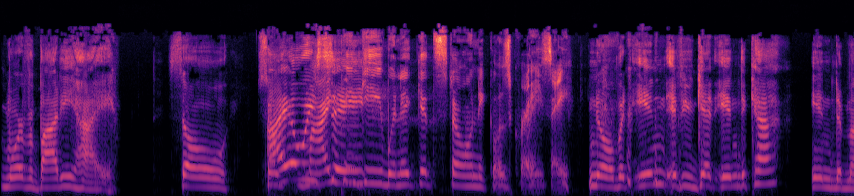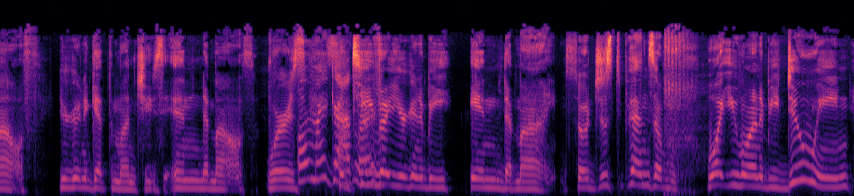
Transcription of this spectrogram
more of a body high. So. So I always my say pinky, when it gets stoned, it goes crazy. no, but in if you get indica in the mouth, you're going to get the munchies in the mouth. Whereas Oh my God, sativa, Larry. you're going to be in the mind. So it just depends on what you want to be doing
